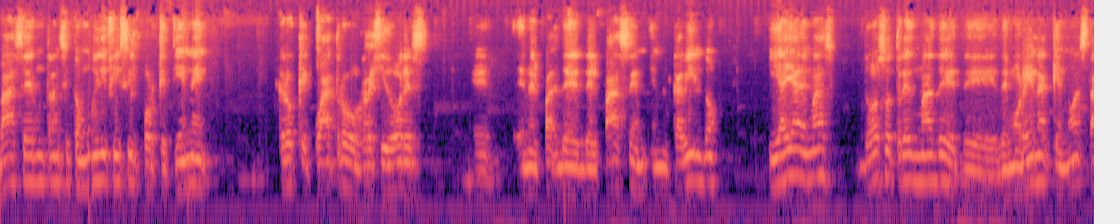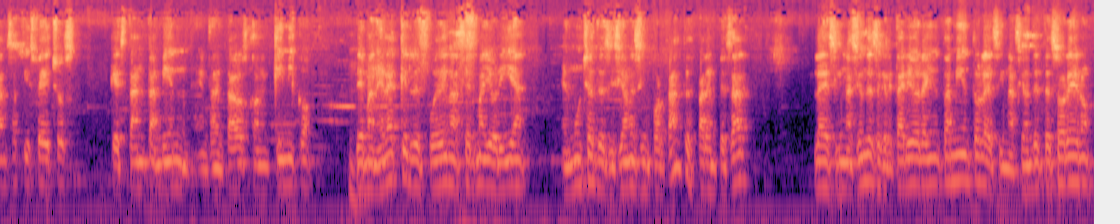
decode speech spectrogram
va a ser un tránsito muy difícil porque tiene, creo que cuatro regidores eh, en el, del pase en, el Cabildo y hay además dos o tres más de, de, Morena que no están satisfechos, que están también enfrentados con el químico, de manera que les pueden hacer mayoría en muchas decisiones importantes. Para empezar, la designación de secretario del ayuntamiento, la designación de tesorero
